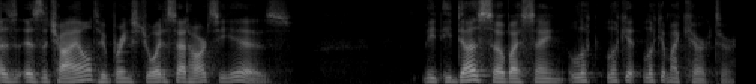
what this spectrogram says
is, is the child who brings joy to sad hearts. He is. He, he does so by saying, look, look, at, look at my character.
